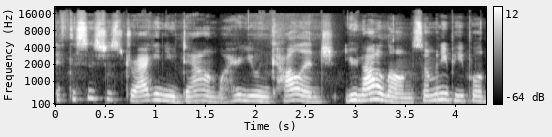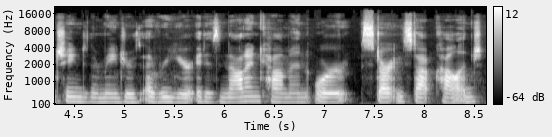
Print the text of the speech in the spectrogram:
if this is just dragging you down, why are you in college? You're not alone. So many people change their majors every year. It is not uncommon or start and stop college.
